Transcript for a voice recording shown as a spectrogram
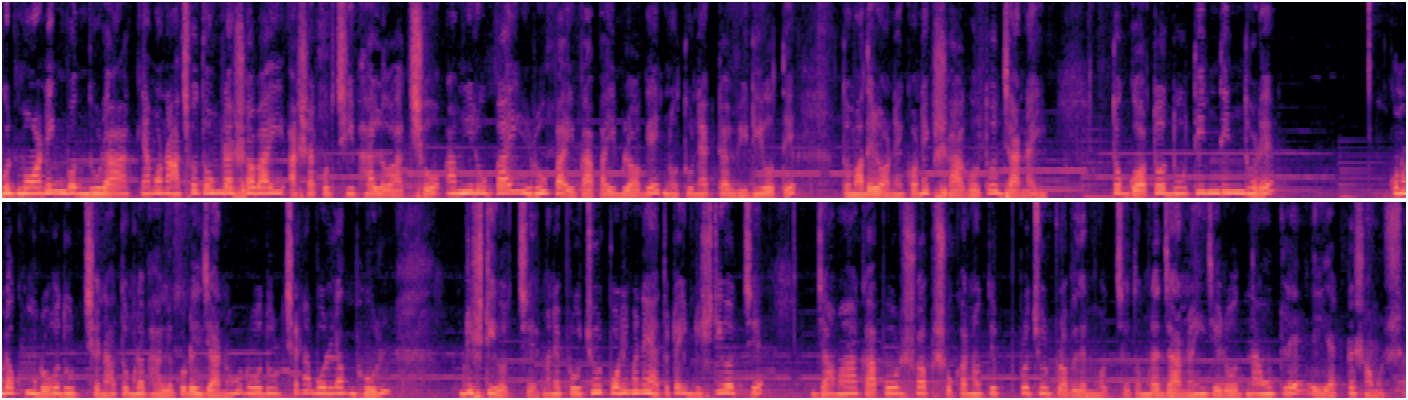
গুড মর্নিং বন্ধুরা। কেমন আছো তোমরা সবাই? আশা করছি ভালো আছো। আমি রূপাই রূপাই পাপাই ব্লগে নতুন একটা ভিডিওতে তোমাদের অনেক অনেক স্বাগত জানাই। তো গত দু তিন দিন ধরে কোনো রকম রোদ উঠছে না, তোমরা ভালো করেই জানো। রোদ উঠছে না বললাম ভুল, বৃষ্টি হচ্ছে। মানে প্রচুর পরিমাণে এতটাই বৃষ্টি হচ্ছে, জামা কাপড় সব শোকানোতে প্রচুর প্রবলেম হচ্ছে। তোমরা জানোই যে রোদ না উঠলে এই একটা সমস্যা।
